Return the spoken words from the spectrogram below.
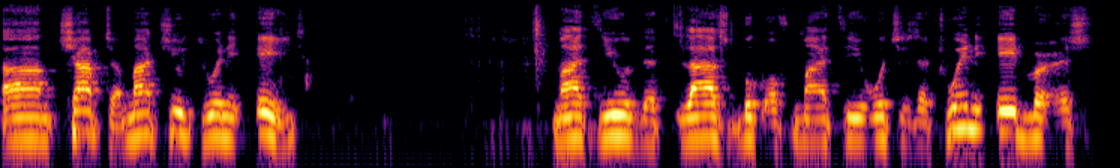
um, chapter, Matthew 28. Matthew, the last book of Matthew, which is a 28 verse.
